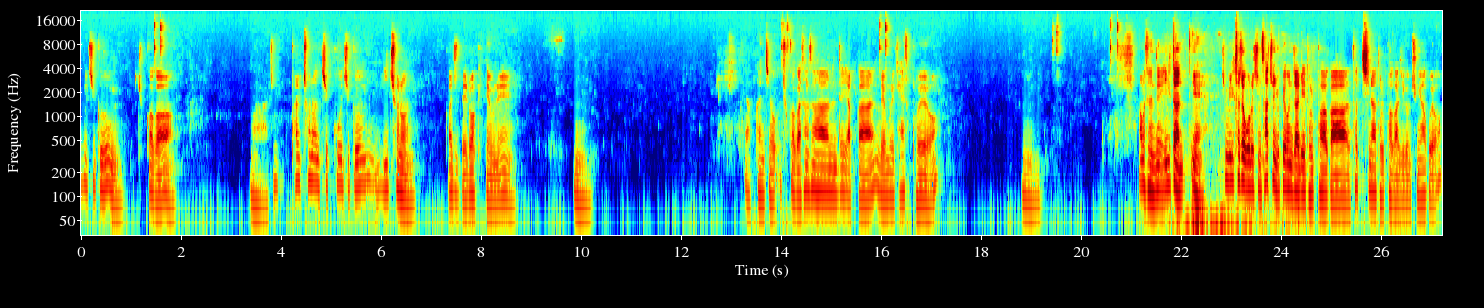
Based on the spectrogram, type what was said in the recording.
이게 지금 주가가 와 지금 8,000원 찍고 지금 2,000원까지 내려왔기 때문에 음. 약간 지금 주가가 상승하는데 약간 매물이 계속 보여요. 음. 아무튼 네, 일단 예. 지금 1차적으로 지금 4,600원짜리 돌파가 터치나 돌파가 지금 중요하고요.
